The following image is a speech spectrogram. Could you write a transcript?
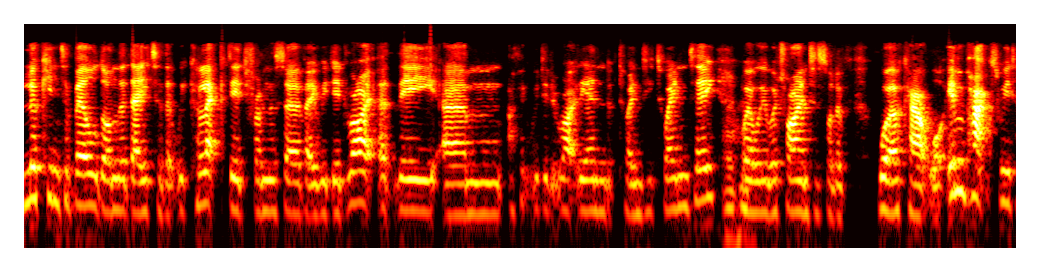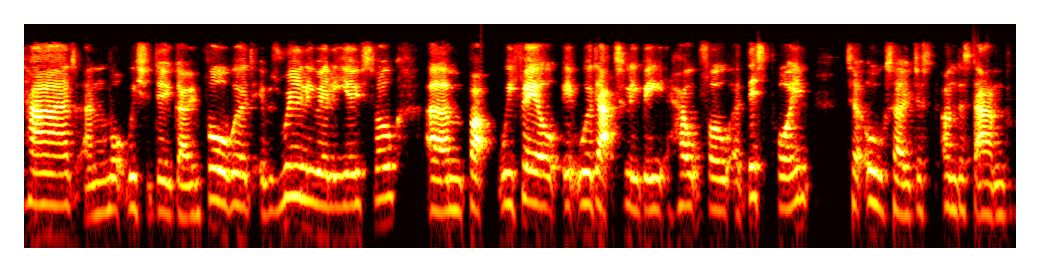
looking to build on the data that we collected from the survey we did right at the, um, I think we did it right at the end of 2020, Mhm. where we were trying to sort of work out what impacts we'd had and what we should do going forward. It was really, really useful. Um, but we feel it would actually be helpful at this point to also just understand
